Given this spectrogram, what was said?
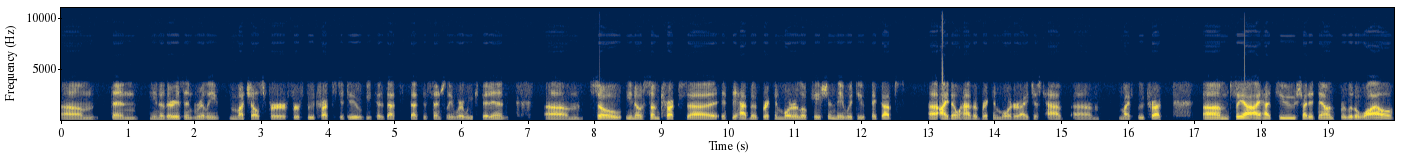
um, then you know there isn't really much else for for food trucks to do because that's that's essentially where we fit in. Um, so you know some trucks uh, if they have a brick and mortar location they would do pickups. Uh, I don't have a brick and mortar. I just have um, my food truck. Um, so yeah, I had to shut it down for a little while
